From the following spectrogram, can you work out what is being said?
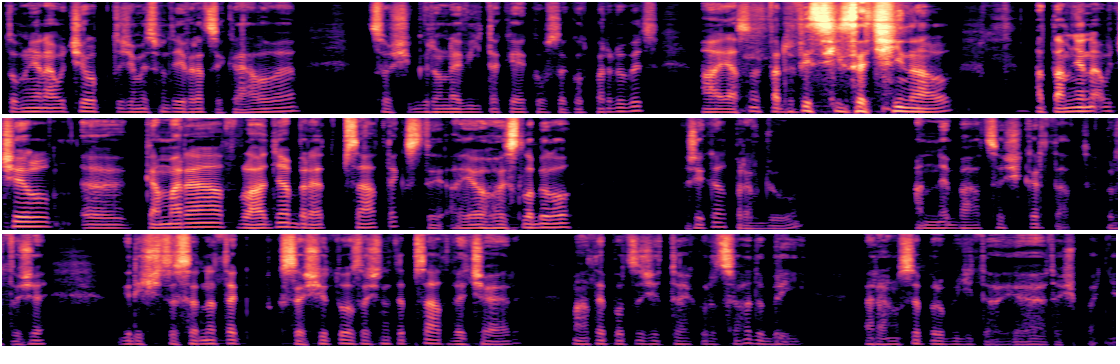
to mě naučil, protože my jsme teď v Hradci Králové, což kdo neví, tak je kousek od Pardubic. A já jsem v Pardubicích začínal a tam mě naučil eh, kamarád Vláďa Bret psát texty a jeho heslo bylo říkat pravdu a nebát se škrtat, protože když se sednete k sešitu a začnete psát večer, máte pocit, že to je jako docela dobrý. A ráno se probudíte a je, to je špatně.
